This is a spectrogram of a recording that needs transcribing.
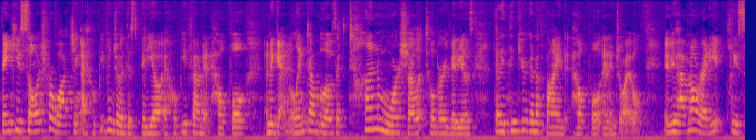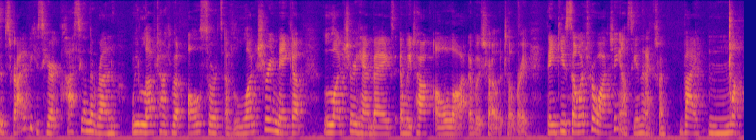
Thank you so much for watching. I hope you've enjoyed this video. I hope you found it helpful. And again, link down below is a ton more Charlotte Tilbury videos that I think you're gonna find helpful and enjoyable. If you haven't already, please subscribe because here at Classy on the Run, we love talking about all sorts of luxury makeup, luxury handbags, and we talk a lot about Charlotte Tilbury. Thank you so much for watching. I'll see you in the next one. Bye. Mwah.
